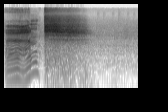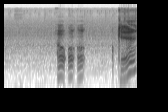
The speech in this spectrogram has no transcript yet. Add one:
And oh oh oh okay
